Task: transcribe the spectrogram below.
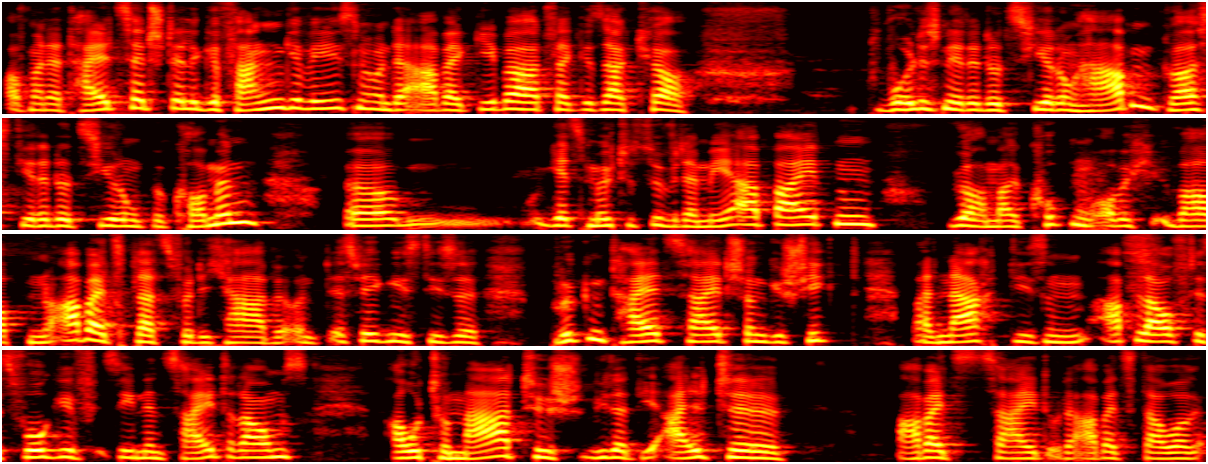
auf meiner Teilzeitstelle gefangen gewesen und der Arbeitgeber hat vielleicht gesagt, ja, du wolltest eine Reduzierung haben, du hast die Reduzierung bekommen, ähm, jetzt möchtest du wieder mehr arbeiten ja, mal gucken, ob ich überhaupt einen Arbeitsplatz für dich habe. Und deswegen ist diese Brückenteilzeit schon geschickt, weil nach diesem Ablauf des vorgesehenen Zeitraums automatisch wieder die alte Arbeitszeit oder Arbeitsdauer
